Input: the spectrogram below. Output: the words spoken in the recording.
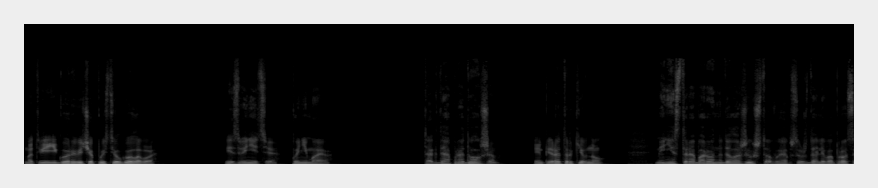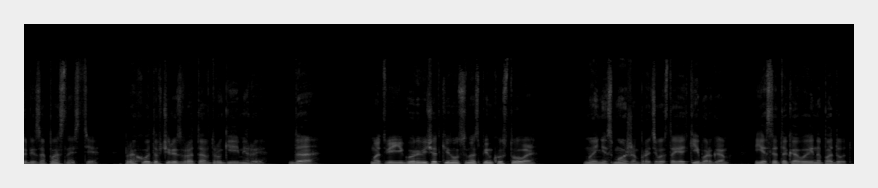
Матвей Егорович опустил голову, Извините, понимаю. Тогда продолжим. Император кивнул. Министр обороны доложил, что вы обсуждали вопросы безопасности проходов через врата в другие миры. Да. Матвей Егорович откинулся на спинку стула. Мы не сможем противостоять киборгам, если таковые нападут.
